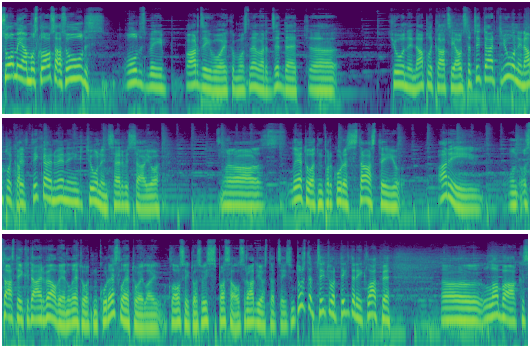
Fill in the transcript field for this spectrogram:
Somijā mūs klausās Uldis. Uldis bija pārdzīvoja, ka mūs nevar dzirdēt. Uh, TuneIn aplikācijā, un starp citu, tā ir TuneIn aplikācija. Ir tikai un vienīgi TuneIn servisā, jo uh, lietotne, par kuru es stāstīju, arī. Un stāstīju, ka tā ir vēl viena lietotne, kur es lietoju, lai klausītos visas pasaules radiostacijas. Un tur, starp citu, var tikt arī klāt pie uh, labākas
